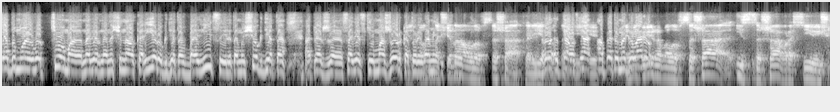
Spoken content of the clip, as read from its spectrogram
я думаю, вот Тёма, наверное, начинал карьеру где-то в больнице или там еще где-то. Опять же, советский мажор, который Нет, в Америке... начинал в США карьеру. Да, да вот я об этом и говорю. в США, из США в Россию еще.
